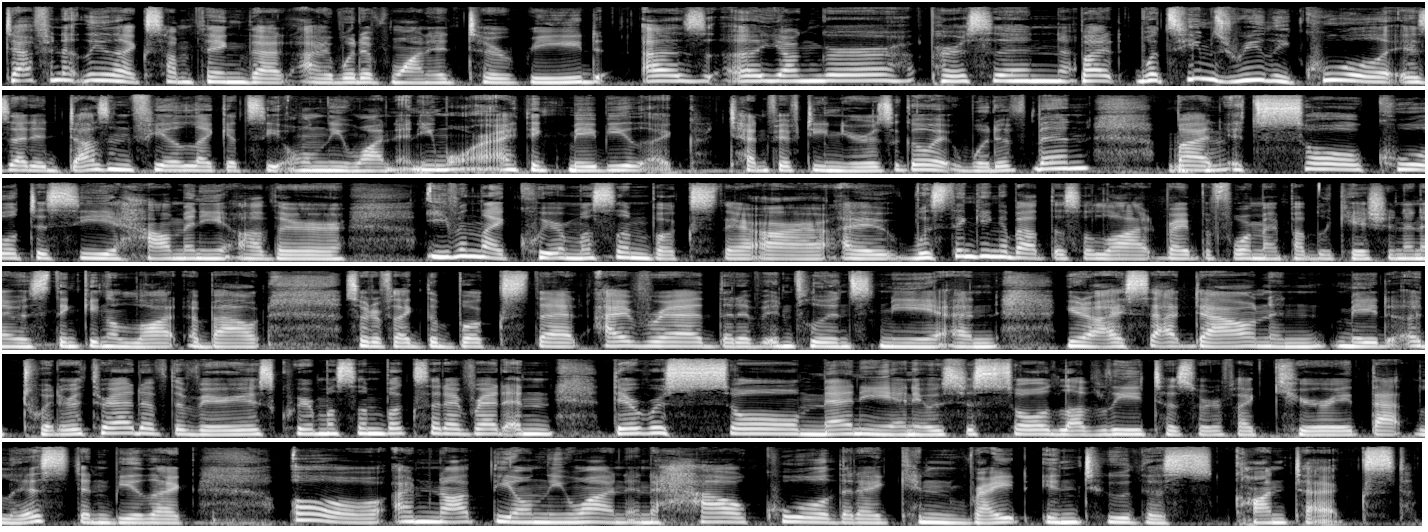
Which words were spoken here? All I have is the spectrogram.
definitely like something that I would have wanted to read as a younger person. But what seems really cool is that it doesn't feel like it's the only one anymore. I think maybe like 10, 15 years ago it would have been. But mm-hmm. it's so cool to see how many other, even like queer Muslim books there are. I was thinking about this a lot right before my publication, and I was thinking a lot about sort of like the books that I've read that have influenced me. And, you know, I sat down and made a Twitter thread of the various queer Muslim books that I've read, and there were so many, and it was just so lovely to sort of like curate that list and be like, oh, I'm not the only one, and how cool that I can write into this context.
